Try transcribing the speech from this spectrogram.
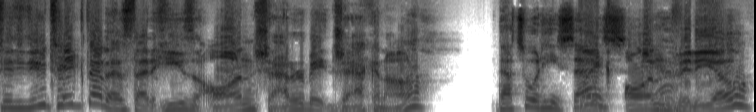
did you take that as that he's on Chaturbate jacking off, That's what he like says. on Yeah. video?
